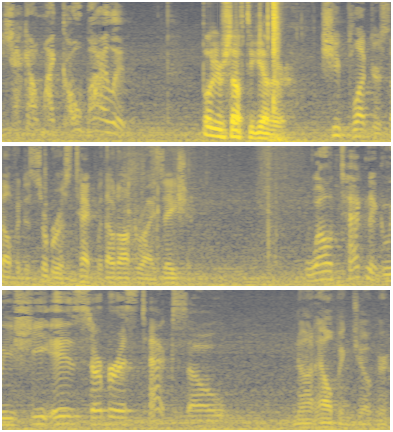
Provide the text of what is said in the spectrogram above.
check out my co-pilot. Pull yourself together. She plugged herself into Cerberus Tech without authorization. Well, technically, she is Cerberus Tech, so Not helping, Joker.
